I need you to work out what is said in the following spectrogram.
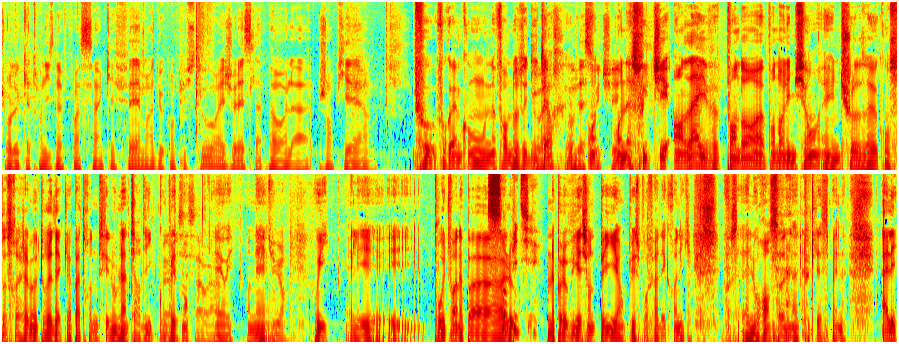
Sur le 99.5 FM Radio Campus Tour et je laisse la parole à Jean-Pierre. Il faut, faut quand même qu'on informe nos auditeurs. Ouais, on a switché. on a switché en live pendant, euh, pendant l'émission. Et une chose euh, qu'on se serait jamais autorisé avec la patronne, c'est qu'elle nous l'interdit complètement. c'est ça, voilà. Et oui, on est. dur. Oui, elle est. et pour une fois, on n'a pas. Sans le- pitié. On n'a pas l'obligation de payer en plus pour faire des chroniques. Elle nous rançonne euh, toutes les semaines. Allez,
